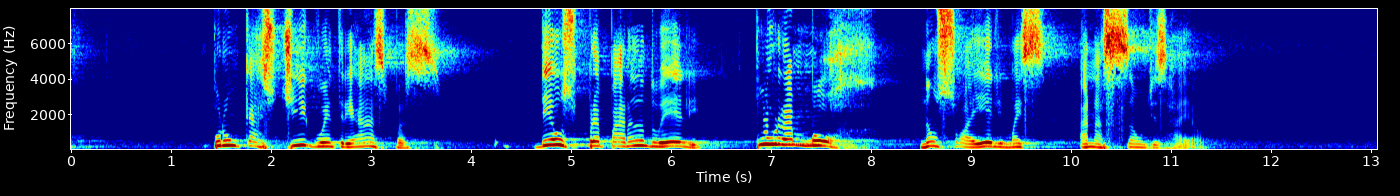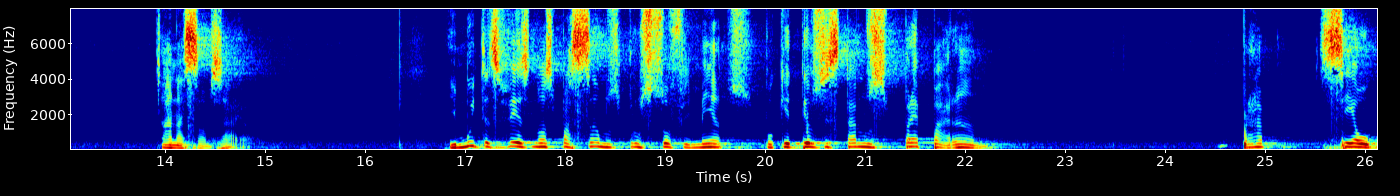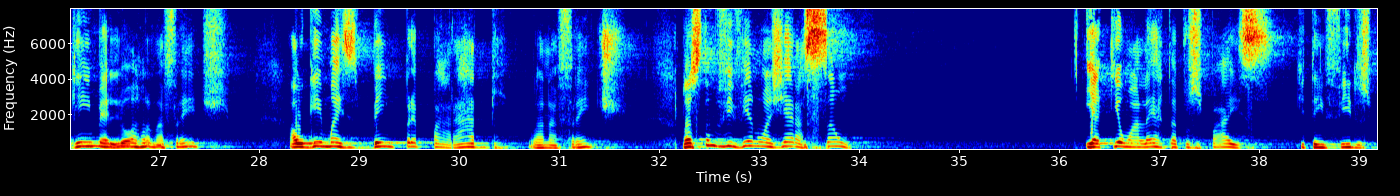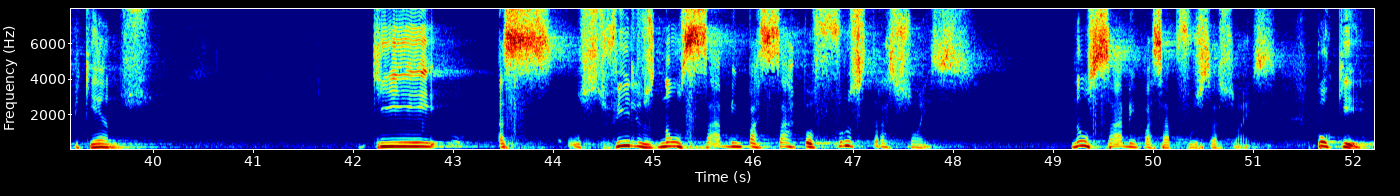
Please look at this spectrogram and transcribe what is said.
por um castigo, entre aspas, Deus preparando ele por amor, não só a ele, mas a nação de Israel. A nação de Israel. E muitas vezes nós passamos por sofrimentos, porque Deus está nos preparando para ser alguém melhor lá na frente, alguém mais bem preparado lá na frente. Nós estamos vivendo uma geração, e aqui é um alerta para os pais que têm filhos pequenos, que as, os filhos não sabem passar por frustrações. Não sabem passar por frustrações. Por quê?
